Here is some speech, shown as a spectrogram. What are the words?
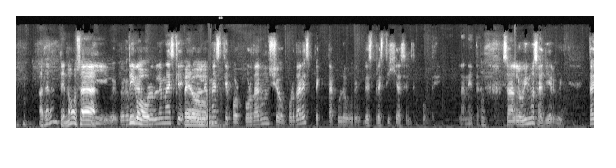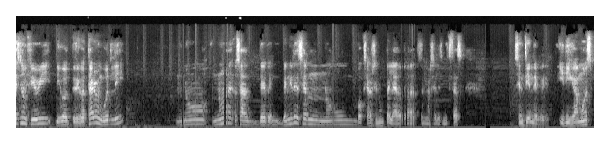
Adelante, ¿no? O sea, Sí, güey, pero digo, mira, el problema es que, pero- el problema es que por, por dar un show, por dar espectáculo, güey, desprestigias el deporte, la neta. Pues- O sea, lo vimos ayer, güey. Tyson Fury, digo, digo, Tyron Woodley, no, no, o sea, de ven- venir de ser no un boxeador, sino un peleador de artes marciales mixtas, se entiende, güey. Y digamos,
